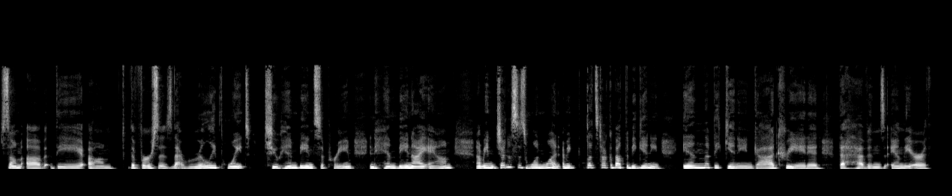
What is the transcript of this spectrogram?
some of the um, the verses that really point to him being supreme and him being I am. I mean, Genesis 1 1. I mean, let's talk about the beginning. In the beginning, God created the heavens and the earth.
